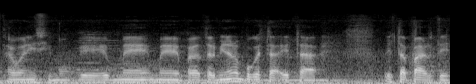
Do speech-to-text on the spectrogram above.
Está buenísimo. Eh, para terminar un poco esta, esta, esta parte,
